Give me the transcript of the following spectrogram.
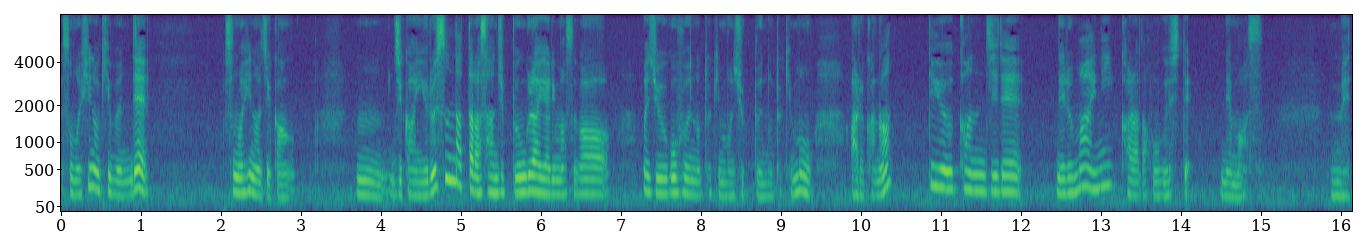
その日の気分でその日の時間うん時間許すんだったら30分ぐらいやりますが、ま、15分の時も10分の時もあるかなっていう感じで寝る前に体ほぐして寝ます。めっ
